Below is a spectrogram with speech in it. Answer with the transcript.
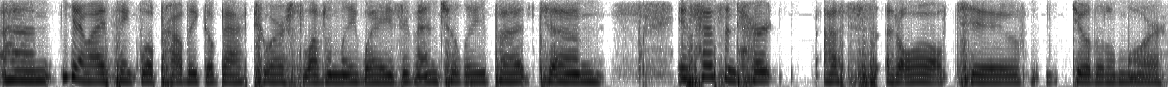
Um, you know, I think we'll probably go back to our slovenly ways eventually, but um, it hasn't hurt us at all to do a little more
